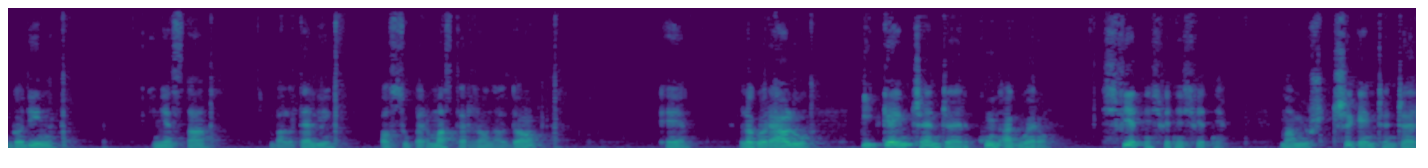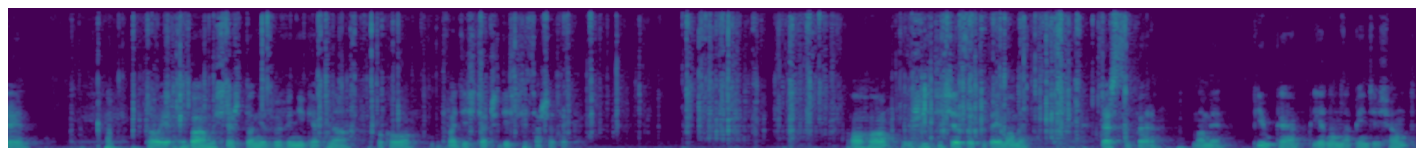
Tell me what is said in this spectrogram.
Godin, Iniesta, Balotelli, o Super Master Ronaldo, y, logo Realu i Game Changer Kun Aguero. Świetnie, świetnie, świetnie. Mam już trzy Game Changery. To ja, chyba myślę, że to niezły wynik jak na około 20-30 saszetek. Oho, już widzicie co tutaj mamy. Też super. Mamy piłkę, jedną na 50.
